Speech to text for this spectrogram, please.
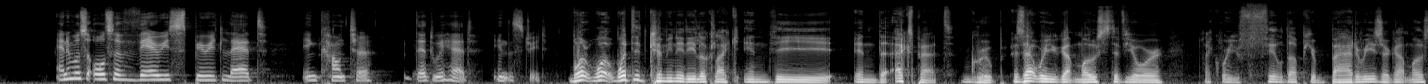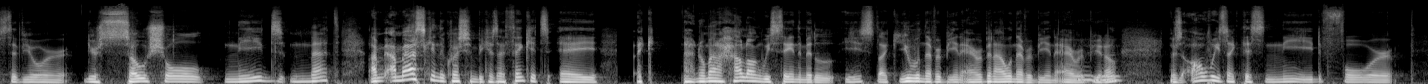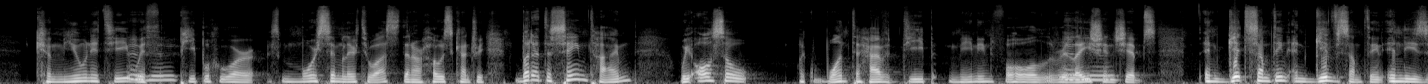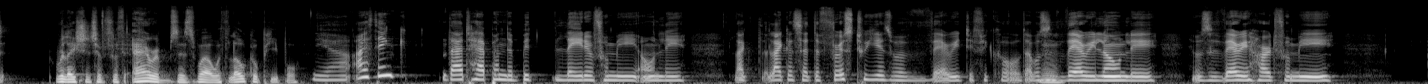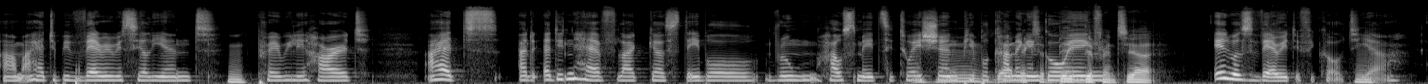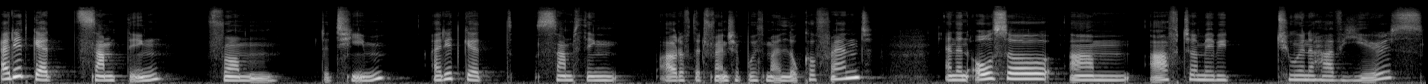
And it was also a very spirit led encounter that we had in the street. What what what did community look like in the in the expat group? Is that where you got most of your like where you filled up your batteries or got most of your your social needs met? I'm I'm asking the question because I think it's a like no matter how long we stay in the Middle East, like you will never be an Arab and I will never be an Arab, you know? Mhm. There's always like this need for community Mhm. with people who are more similar to us than our host country. But at the same time, we also like want to have deep, meaningful relationships and get something and give something in these relationships with Arabs as well, with local people. Yeah, I think that happened a bit later for me only. Like like I said, the first two years were very difficult. I was Mm. very lonely. It was very hard for me. Um, I had to be very resilient, Hmm. pray really hard. I had I, d- I didn't have like a stable room housemate situation, Mhm. people That coming makes and a going. Big difference, yeah. It was very difficult, Mm. yeah. I did get something from the team. I did get something out of that friendship with my local friend. And then also, um, after maybe two and a half years,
